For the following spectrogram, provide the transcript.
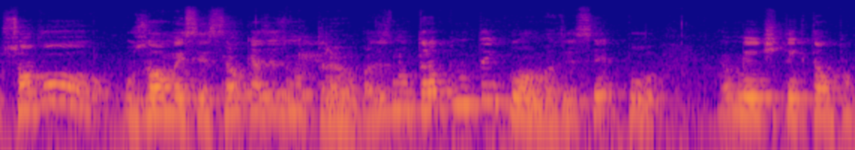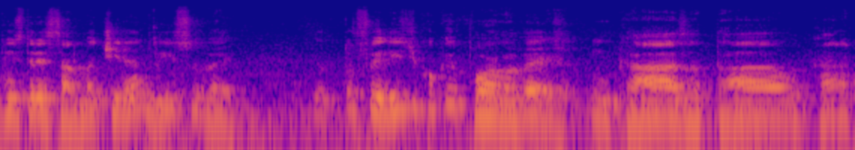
só vou usar uma exceção que às vezes no trampo. Às vezes no trampo não tem como. Às vezes você, pô, realmente tem que estar um pouquinho estressado. Mas tirando isso, velho, eu tô feliz de qualquer forma, velho. Em casa, tal. O cara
